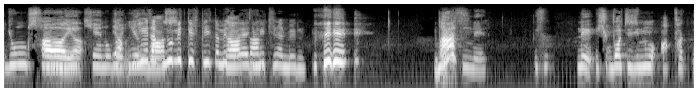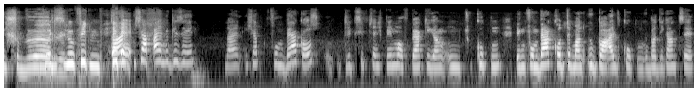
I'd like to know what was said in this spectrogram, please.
Jungs Oh, fangen ja. Mädchen oder Ja, irgendwas. jeder hat nur mitgespielt, damit Ja, äh, die Mädchen dann mögen. Was? Nee. Ich, nee, ich wollte sie nur abpacken. Ich Ich schwöre. wollte sie nur ficken. Dann, ich habe eine gesehen. Nein, ich habe vom Berg aus, Trick 17, ich bin immer auf Berg gegangen, um zu gucken. Wegen vom Berg konnte man überall gucken, über die ganze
